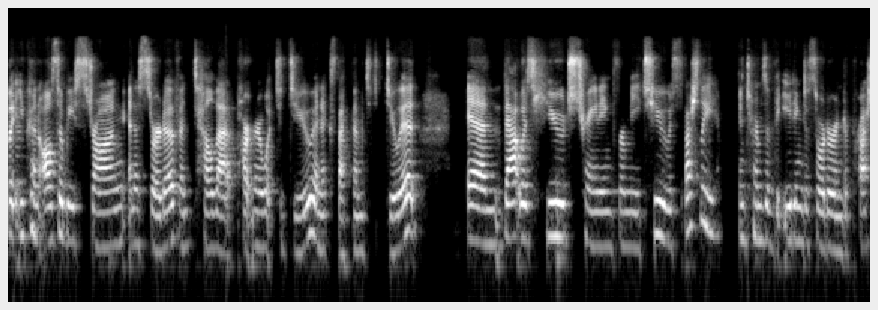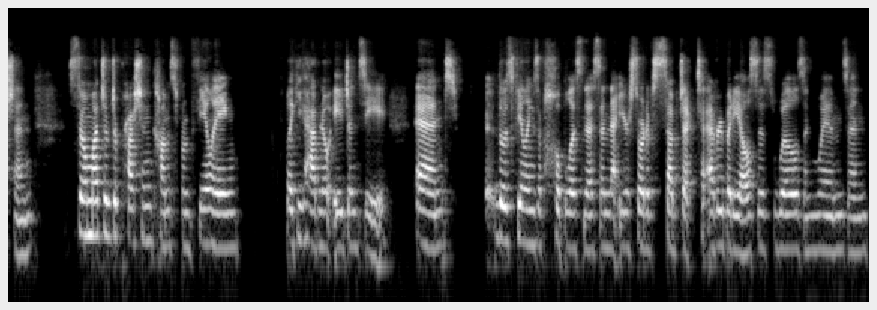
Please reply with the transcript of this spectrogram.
but you can also be strong and assertive and tell that partner what to do and expect them to do it. And that was huge training for me too, especially in terms of the eating disorder and depression. So much of depression comes from feeling like you have no agency and those feelings of hopelessness and that you're sort of subject to everybody else's wills and whims and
